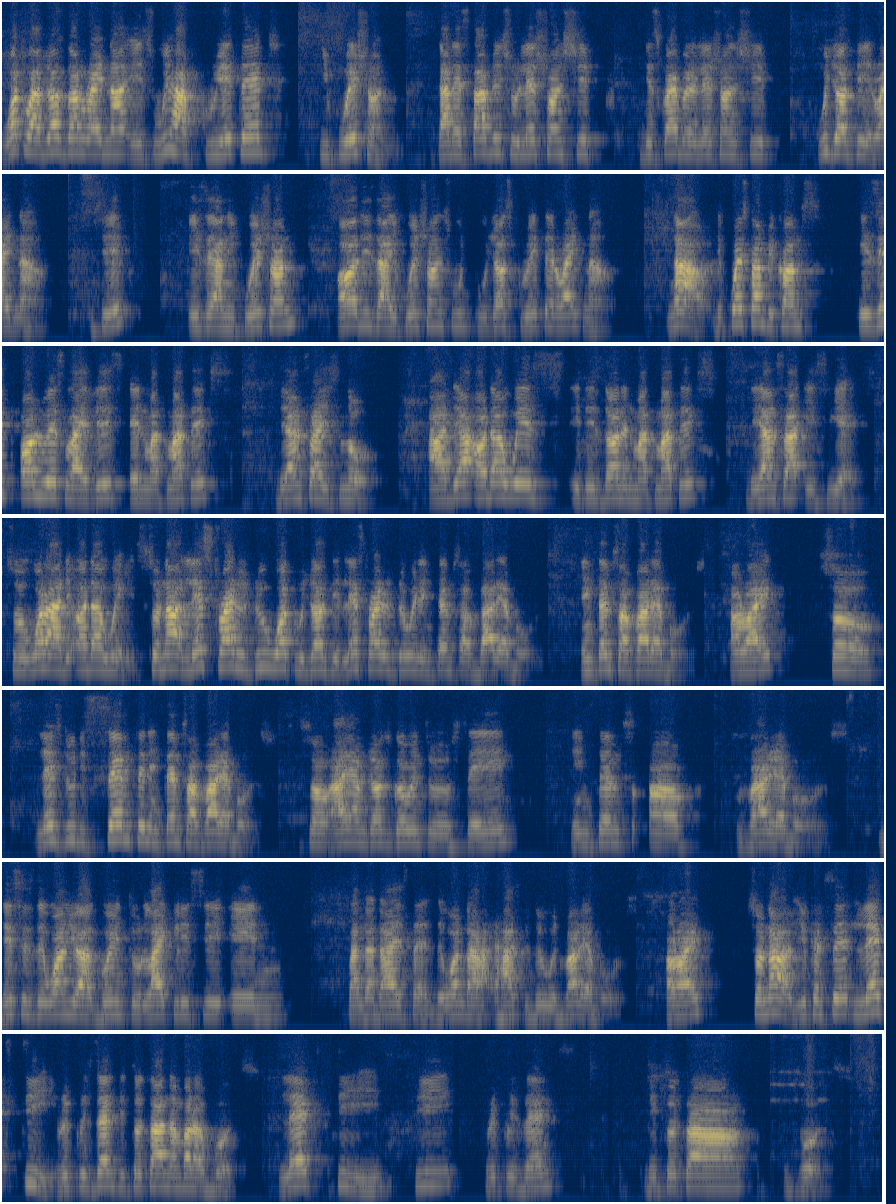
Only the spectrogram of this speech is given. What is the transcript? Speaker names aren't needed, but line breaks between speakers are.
what we have just done right now is we have created equation that establish relationship, describe a relationship. We just did right now. You see, is an equation. All these are equations we, we just created right now. Now, the question becomes, is it always like this in mathematics? The answer is no. Are there other ways it is done in mathematics? The answer is yes. So what are the other ways? So now let's try to do what we just did. Let's try to do it in terms of variables. In terms of variables. All right. So let's do the same thing in terms of variables. So I am just going to say in terms of variables. This is the one you are going to likely see in standardized tests, the one that has to do with variables. All right. So now you can say let T represent the total number of votes. Let T, T represent the total votes.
